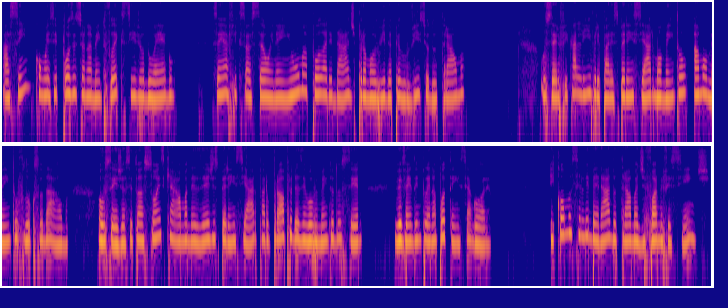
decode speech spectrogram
Assim, com esse posicionamento flexível do ego, sem a fixação em nenhuma polaridade promovida pelo vício do trauma, o ser fica livre para experienciar momento a momento o fluxo da alma, ou seja, situações que a alma deseja experienciar para o próprio desenvolvimento do ser vivendo em plena potência agora. E como se liberar do trauma de forma eficiente?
